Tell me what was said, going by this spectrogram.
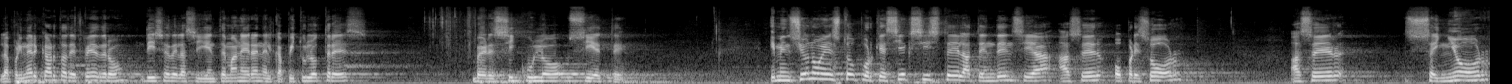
la primera carta de Pedro dice de la siguiente manera en el capítulo 3, versículo 7. Y menciono esto porque sí existe la tendencia a ser opresor, a ser señor,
